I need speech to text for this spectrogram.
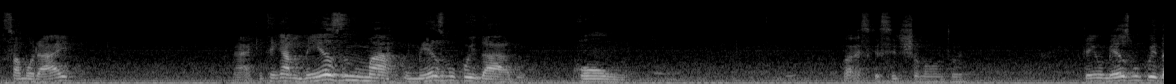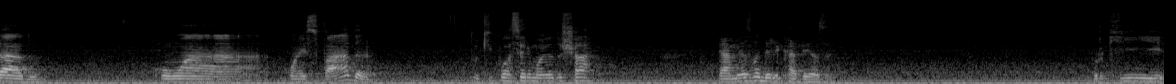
do samurai, né, que tem a mesma, o mesmo cuidado com ah, esqueci de chamar o Antônio. Tem o mesmo cuidado com a, com a espada do que com a cerimônia do chá. É a mesma delicadeza. Porque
